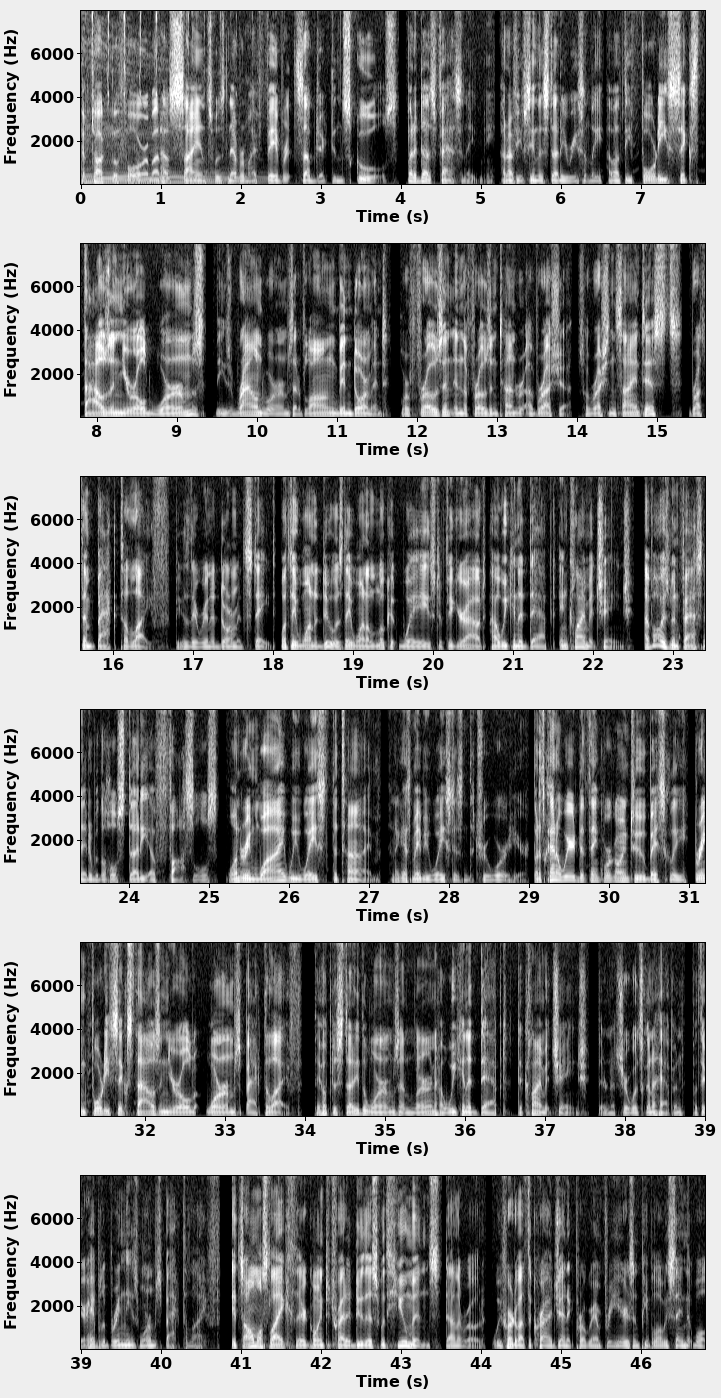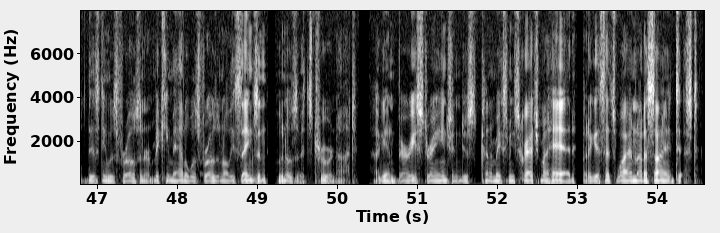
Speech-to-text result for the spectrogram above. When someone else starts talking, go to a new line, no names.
I've talked before about how science was never my favorite subject in schools, but it does fascinate me. I don't know if you've seen the study recently about the 46,000 year old worms. These roundworms that have long been dormant were frozen in the frozen tundra of Russia. So Russian scientists brought them back to life because they were in a dormant state. What they want to do is they want to look at ways to figure out how we can adapt in climate change. I've always been fascinated with the whole study of fossils, wondering why we waste the time. And I guess maybe waste isn't the true word here. But it's kind of weird to think think we're going to basically bring 46,000 year old worms back to life. They hope to study the worms and learn how we can adapt to climate change. They're not sure what's going to happen, but they're able to bring these worms back to life. It's almost like they're going to try to do this with humans down the road. We've heard about the cryogenic program for years, and people always saying that Walt Disney was frozen or Mickey Mantle was frozen, all these things, and who knows if it's true or not. Again, very strange and just kind of makes me scratch my head, but I guess that's why I'm not a scientist.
